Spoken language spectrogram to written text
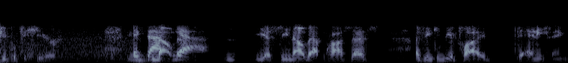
people to hear. Exactly. Now that, yeah. Yeah see now that process i think can be applied to anything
